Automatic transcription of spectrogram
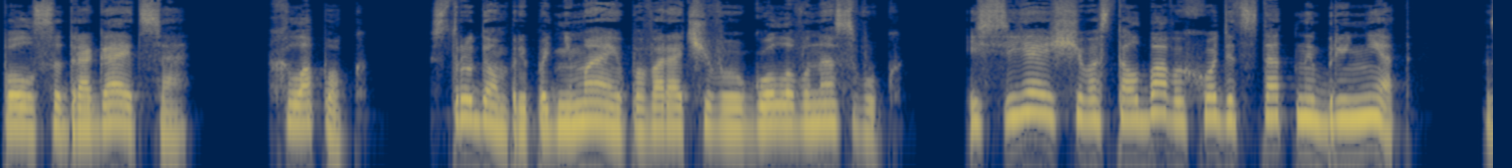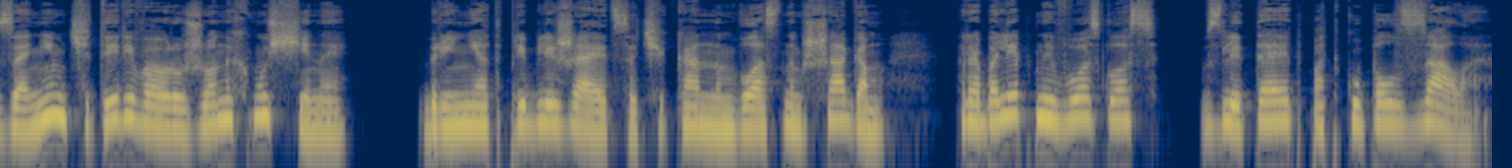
Пол содрогается. Хлопок. С трудом приподнимаю и поворачиваю голову на звук. Из сияющего столба выходит статный брюнет. За ним четыре вооруженных мужчины. Брюнет приближается чеканным властным шагом. Раболепный возглас взлетает под купол зала.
